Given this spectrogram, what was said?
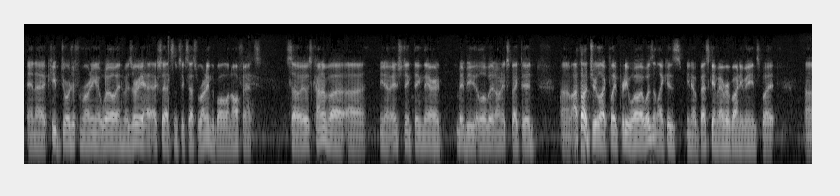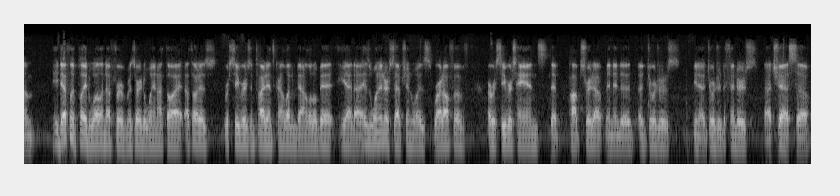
and uh, keep Georgia from running at will. And Missouri actually had some success running the ball on offense, so it was kind of a, a you know interesting thing there, maybe a little bit unexpected. Um, I thought Drew Lock played pretty well. It wasn't like his you know best game ever by any means, but um, he definitely played well enough for Missouri to win. I thought. I thought his receivers and tight ends kind of let him down a little bit. He had uh, his one interception was right off of a receiver's hands that popped straight up and into a Georgia's you know Georgia defender's uh, chest. So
